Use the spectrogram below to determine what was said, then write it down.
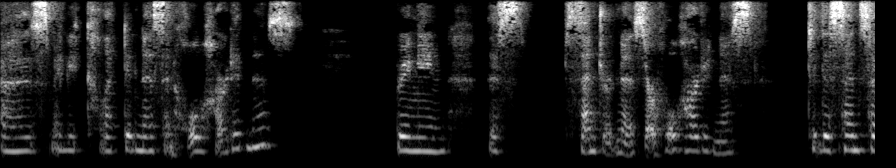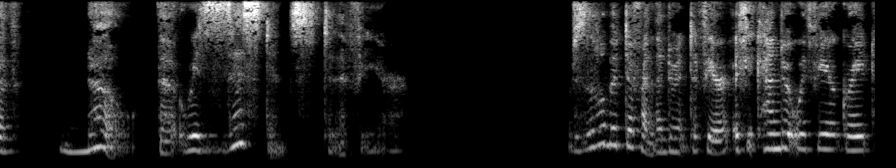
as maybe collectedness and wholeheartedness, bringing this centeredness or wholeheartedness to the sense of no, the resistance to the fear, which is a little bit different than doing it to fear. If you can do it with fear, great,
